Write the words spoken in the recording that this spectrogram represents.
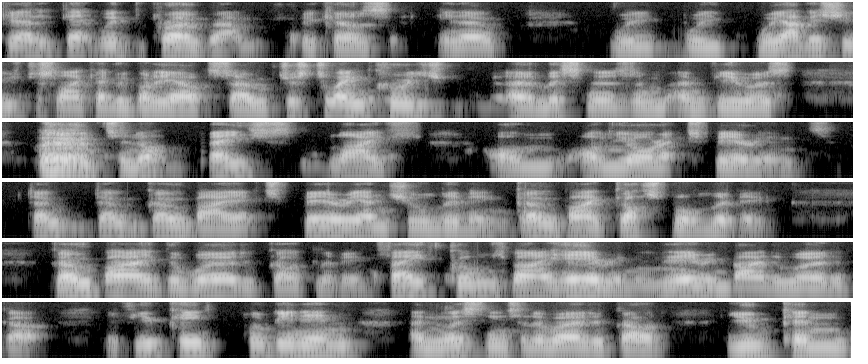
get get with the program because you know we, we, we have issues just like everybody else. So just to encourage uh, listeners and, and viewers to not base life on, on your experience. Don't, don't go by experiential living. Go by gospel living. Go by the word of God living. Faith comes by hearing and hearing by the word of God. If you keep plugging in and listening to the word of God, you can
